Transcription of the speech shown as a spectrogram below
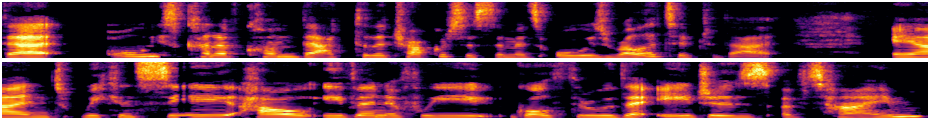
that always kind of come back to the chakra system. It's always relative to that. And we can see how, even if we go through the ages of time,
